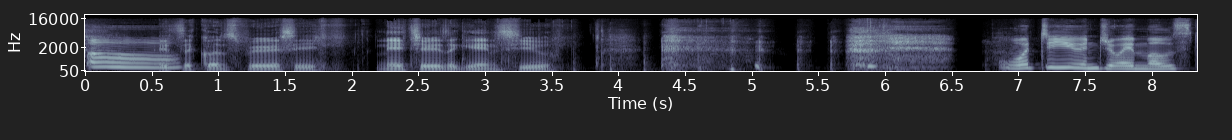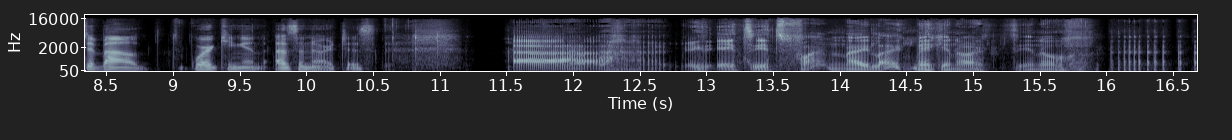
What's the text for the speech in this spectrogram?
Oh. It's a conspiracy. Nature is against you. what do you enjoy most about working in, as an artist? uh, it, it's it's fun. I like making art. You know, uh,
